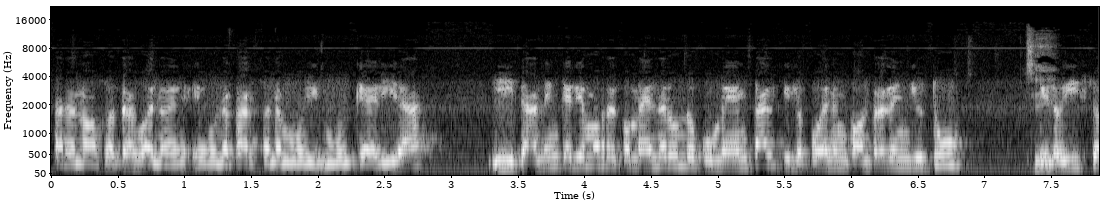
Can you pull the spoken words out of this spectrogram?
para nosotros, bueno, es, una persona muy, muy querida. Y también queríamos recomendar un documental que lo pueden encontrar en YouTube, que lo hizo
